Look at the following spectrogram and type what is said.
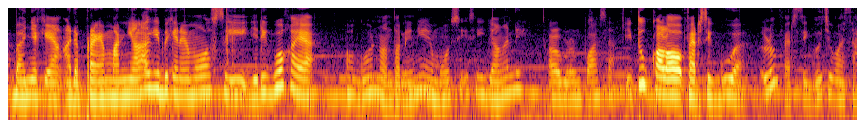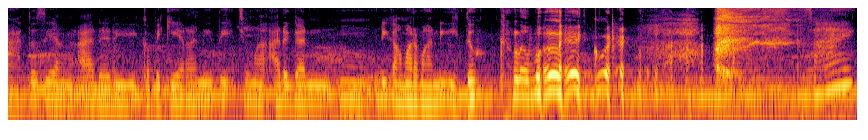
banyak yang ada premannya lagi bikin emosi jadi gue kayak oh gue nonton ini emosi sih jangan deh kalau belum puasa. Itu kalau versi gue lu? Versi gue cuma satu sih yang ada di kepikiran nih, Ti. Cuma adegan mm, di kamar mandi itu. Kalau boleh gue. Say,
